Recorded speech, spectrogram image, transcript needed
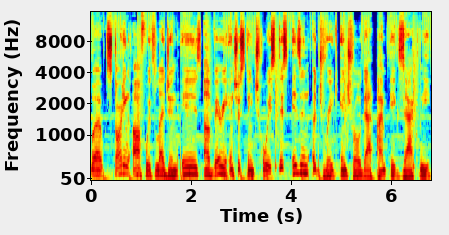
but starting off with Legend is a very interesting choice. This isn't a Drake intro that I'm exactly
